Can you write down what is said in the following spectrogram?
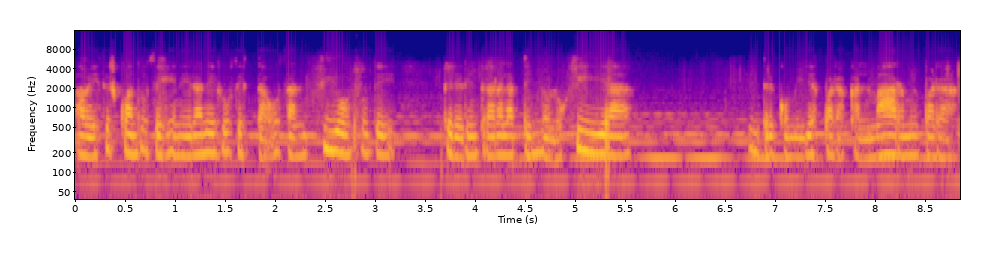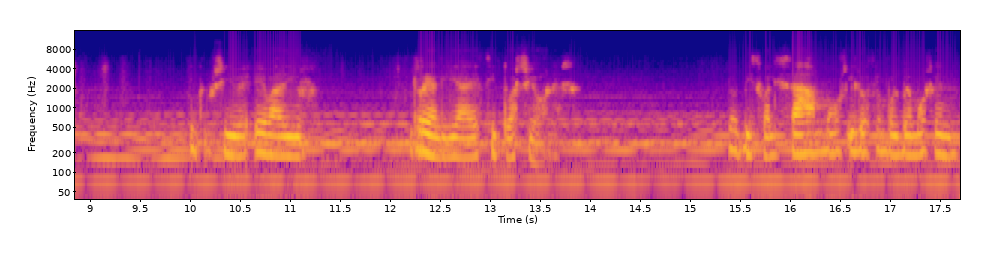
a veces cuando se generan esos estados ansiosos de querer entrar a la tecnología, entre comillas, para calmarme, para inclusive evadir realidades, situaciones. Los visualizamos y los envolvemos en,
